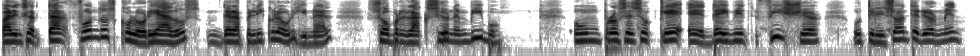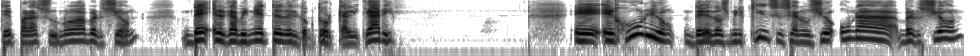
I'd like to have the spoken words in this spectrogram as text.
para insertar fondos coloreados de la película original sobre la acción en vivo, un proceso que eh, David Fisher utilizó anteriormente para su nueva versión de El gabinete del doctor Caligari. Eh, en julio de 2015 se anunció una versión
